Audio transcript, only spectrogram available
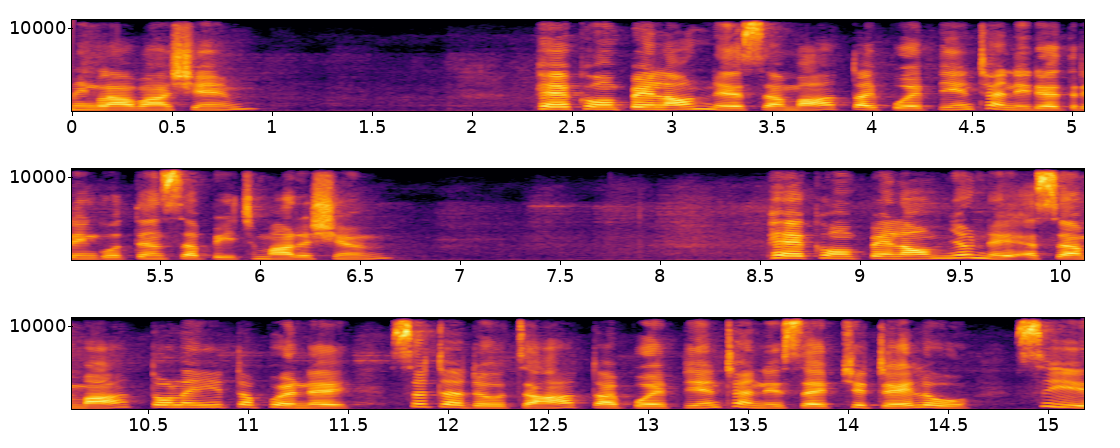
မင်္ဂလာပါရှင်ဖဲခွန်ပင်လောင်းနယ်ဆက်မှာတိုက်ပွဲပြင်းထန်နေတဲ့တရင်ကိုတင်ဆက်ပေးချမှာရရှင်ဖဲခွန်ပင်လောင်းမြို့နယ်အဆက်မှာတော်လရင်တပ်ဖွဲ့နဲ့စစ်တပ်တို့ကြားတိုက်ပွဲပြင်းထန်နေဆဲဖြစ်တယ်လို့စီရီ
